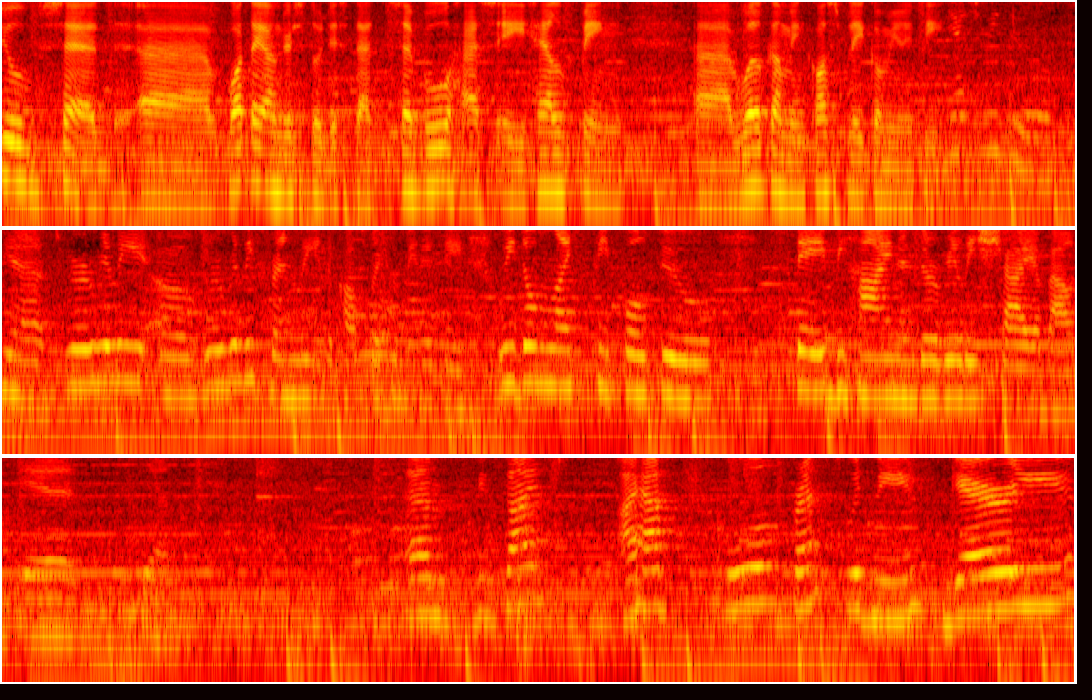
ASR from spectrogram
you've said, uh, what I understood is that Cebu has a helping, uh, welcoming cosplay community. Yes, we do. Yes, we're really uh, we're really friendly in the cosplay community. We don't like people to stay behind and they're really shy about it. Yes. Um, besides, I have cool friends with me, Gary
